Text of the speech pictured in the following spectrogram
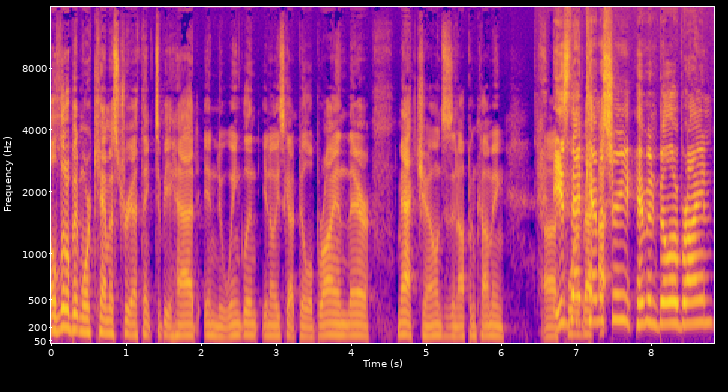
a little bit more chemistry, I think, to be had in New England. You know, he's got Bill O'Brien there. Mac Jones is an up and coming. Uh, Is that chemistry? him and Bill O'Brien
